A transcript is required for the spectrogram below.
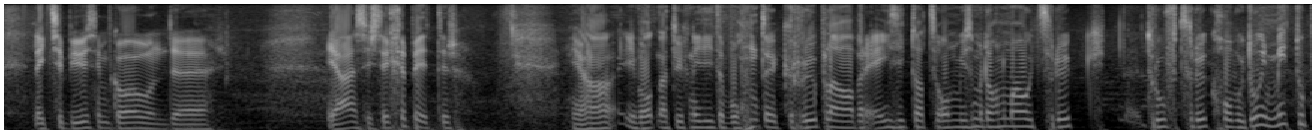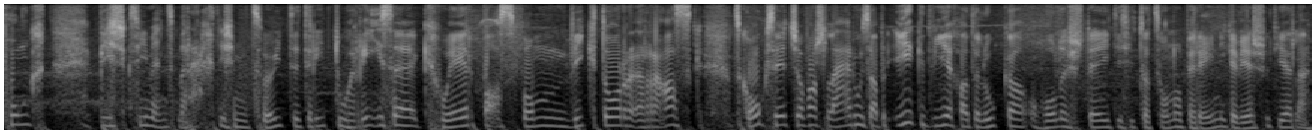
liegt sie bei uns im Goal. Und äh, ja, es ist sicher bitter. Ja, ich wollte natürlich nicht in den Wunden grübeln, aber eine Situation müssen wir doch noch mal zurück, darauf zurückkommen, wo du im Mittelpunkt bist, wenn es mir recht ist, im zweiten Drittel ein riesen Querpass vom Viktor Rask. Das Goal sieht schon fast leer aus, aber irgendwie kann der Luca Hollenstein die Situation noch bereinigen. Wie hast du die erlebt?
